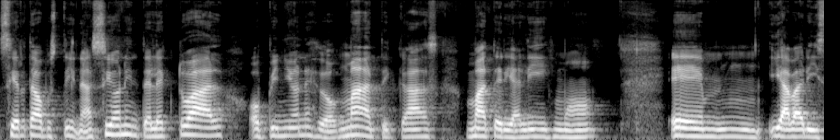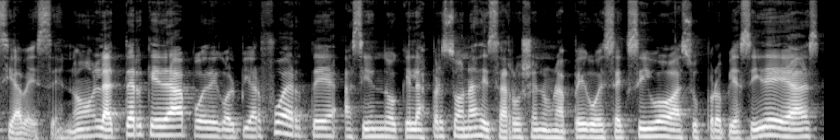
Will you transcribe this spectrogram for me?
cierta obstinación intelectual, opiniones dogmáticas, materialismo em, y avaricia a veces. ¿no? La terquedad puede golpear fuerte, haciendo que las personas desarrollen un apego excesivo a sus propias ideas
